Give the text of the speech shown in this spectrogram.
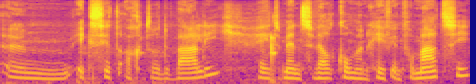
Ehm, ik zit achter de balie, heet mensen welkom en geef informatie.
